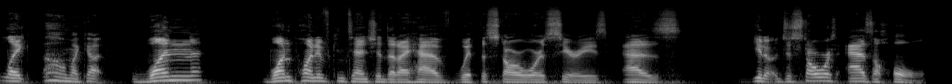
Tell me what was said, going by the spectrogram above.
Like, oh my god. One one point of contention that I have with the Star Wars series as you know, just Star Wars as a whole.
